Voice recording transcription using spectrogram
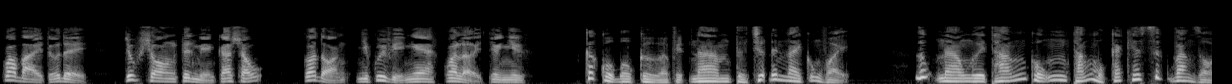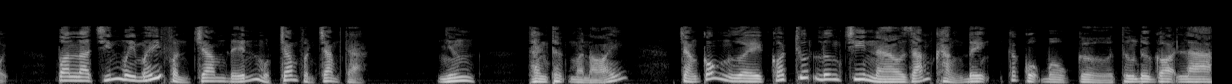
qua bài tựa đề Chút son trên miệng cá sấu, có đoạn như quý vị nghe qua lời chân như. Các cuộc bầu cử ở Việt Nam từ trước đến nay cũng vậy. Lúc nào người thắng cũng thắng một cách hết sức vang dội, toàn là chín mươi mấy phần trăm đến một trăm phần trăm cả. Nhưng Thành thực mà nói, chẳng có người có chút lương chi nào dám khẳng định các cuộc bầu cử thường được gọi là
